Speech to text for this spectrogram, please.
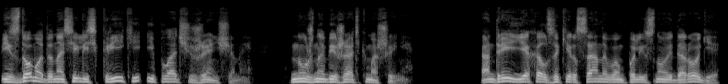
Из дома доносились крики и плач женщины. Нужно бежать к машине. Андрей ехал за Кирсановым по лесной дороге,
